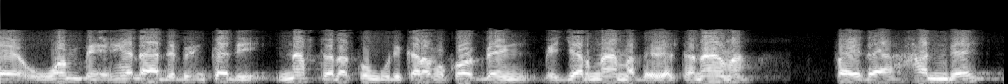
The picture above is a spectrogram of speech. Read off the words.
e wonɓe heɗade ɓen kadi naftara konngude karama koɓe ɓen ɓe jarnama ɓe weltanama fayda hannde.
